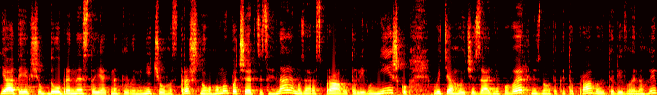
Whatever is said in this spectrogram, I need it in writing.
П'яти, якщо добре не стоять на килимі, нічого страшного. Ми по черзі згинаємо зараз праву та ліву ніжку, витягуючи задню поверхню, знову таки то правої, то лівої ноги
